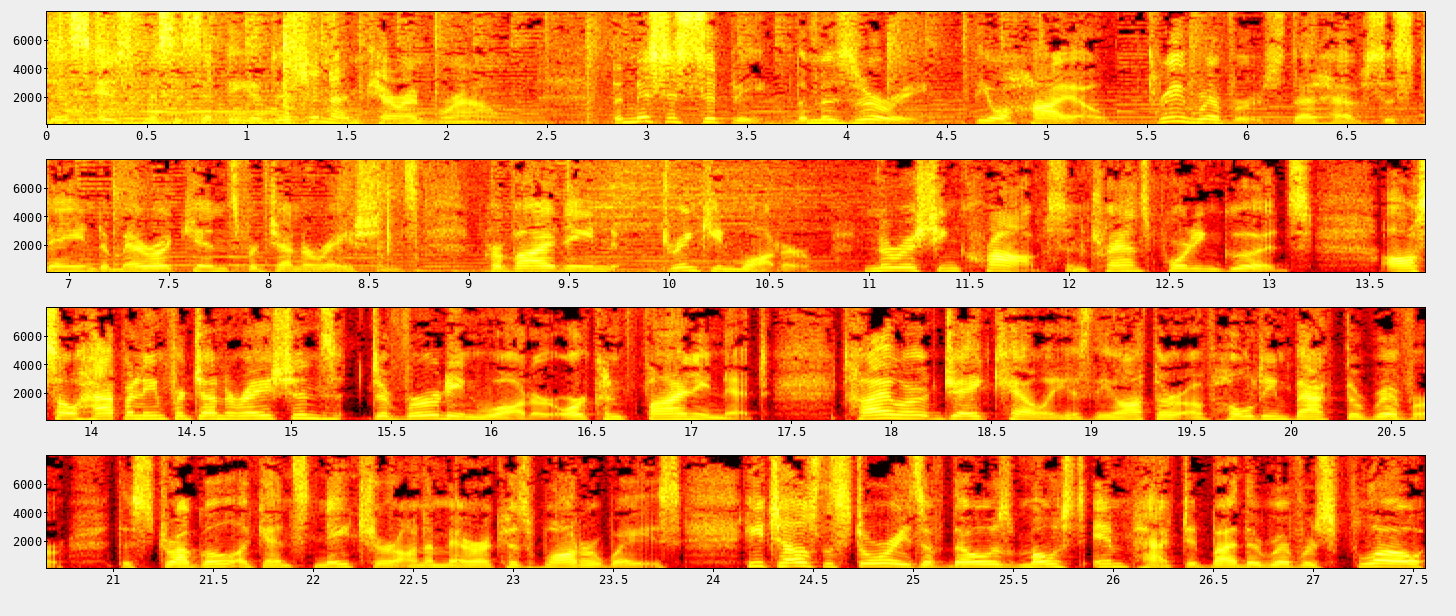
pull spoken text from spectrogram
This is Mississippi Edition. I'm Karen Brown. The Mississippi, the Missouri, the Ohio, three rivers that have sustained Americans for generations, providing drinking water, nourishing crops and transporting goods. Also happening for generations, diverting water or confining it. Tyler J. Kelley is the author of Holding Back the River, The Struggle Against Nature on America's Waterways. He tells the stories of those most impacted by the river's flow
